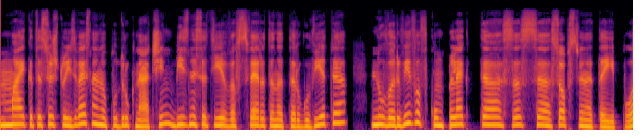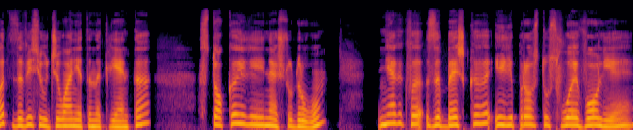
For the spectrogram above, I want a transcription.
Майката също е известна, но по друг начин. Бизнесът ти е в сферата на търговията но върви в комплекта с собствената и плът, зависи от желанията на клиента, стока или нещо друго. Някаква забежка или просто своеволие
